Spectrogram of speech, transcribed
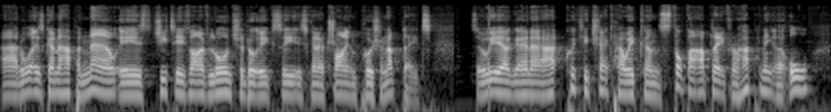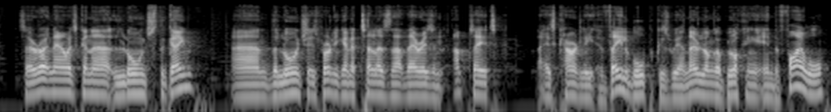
And what is going to happen now is GTA 5 Launcher.exe is going to try and push an update. So we are going to quickly check how we can stop that update from happening at all. So right now it's going to launch the game, and the launch is probably going to tell us that there is an update that is currently available because we are no longer blocking it in the firewall.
